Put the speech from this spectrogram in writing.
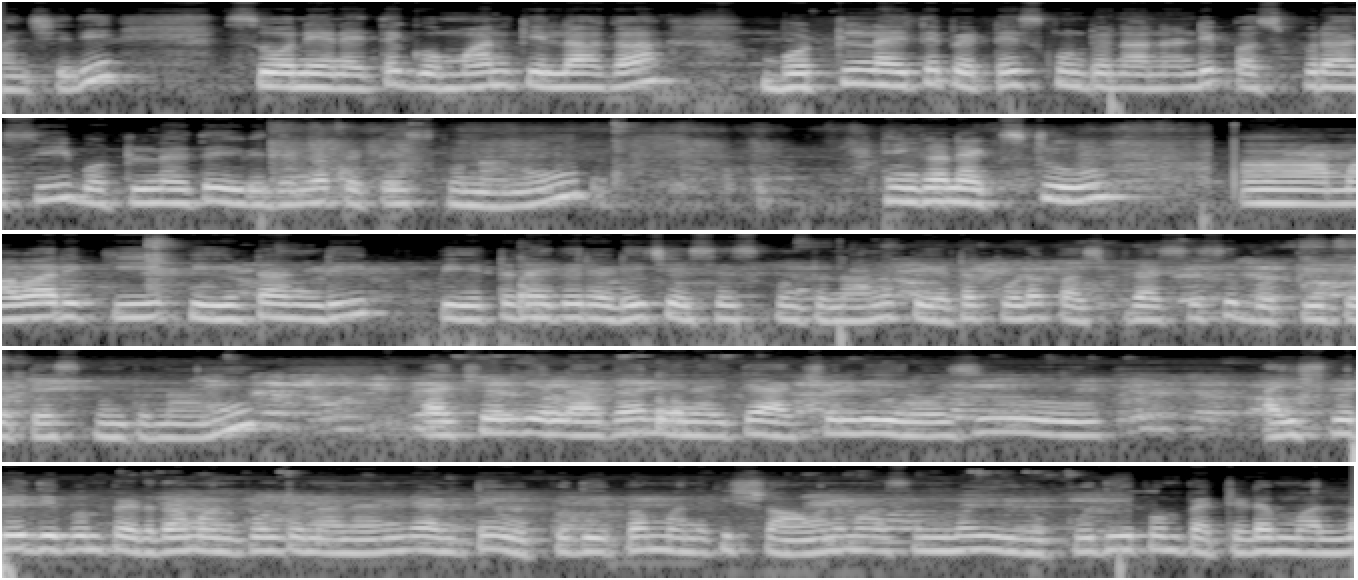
మంచిది. సో నేనైతే గుమ్మానికి ఇలాగా బొట్లను అయితే పెట్టేసుకుంటున్నానండి. పసుపు రాసి బొట్లను అయితే ఈ విధంగా పెట్టేసుకున్నాను. ఇంకా నెక్స్ట్ అమ్మవారికి పీట అండి. పీటను అయితే రెడీ చేసేసుకుంటున్నాను. పీటకు కూడా పసుపు రాసేసి బొట్లు పెట్టేసుకుంటున్నాను. యాక్చువల్గా ఇలాగా నేనైతే యాక్చువల్గా ఈరోజు ఐశ్వర్య దీపం పెడదాం అనుకుంటున్నానండి. అంటే ఉప్పు దీపం. మనకి శ్రావణ మాసంలో ఈ ఉప్పు దీపం పెట్టడం వల్ల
